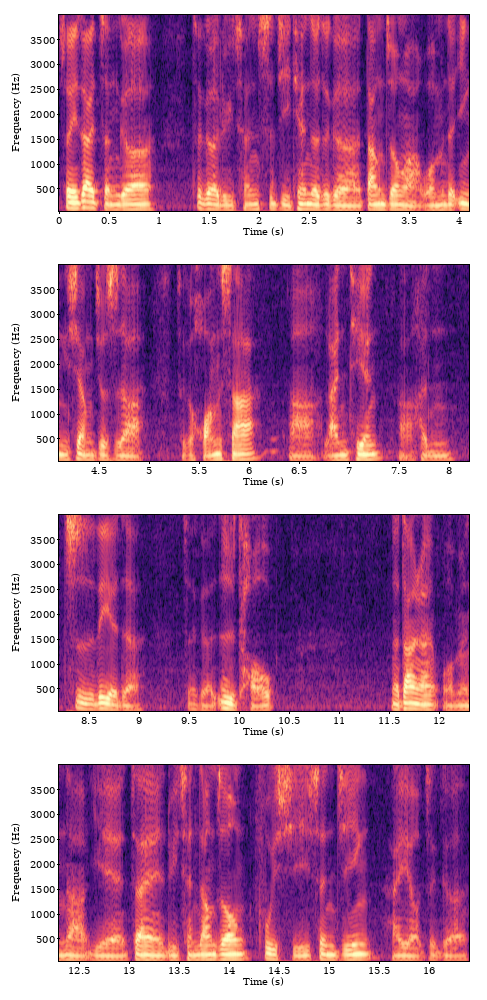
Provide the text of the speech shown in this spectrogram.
所以在整个这个旅程十几天的这个当中啊，我们的印象就是啊，这个黄沙啊，蓝天啊，很炽烈的这个日头。那当然，我们呢也在旅程当中复习圣经，还有这个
